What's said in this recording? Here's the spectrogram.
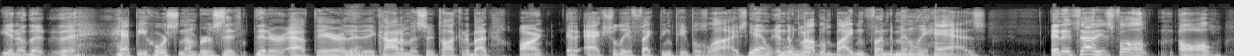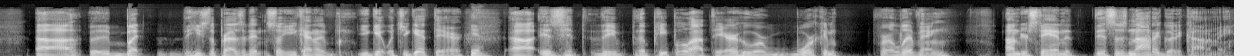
you know the the happy horse numbers that that are out there that Yeah. economists are talking about aren't uh, actually affecting people's lives. Yeah, and and the problem Biden fundamentally has, and it's not his fault all. Uh, but he's the president, so you kind of you get what you get there. Yeah. Uh, is that the the people out there who are working for a living understand that this is not a good economy.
